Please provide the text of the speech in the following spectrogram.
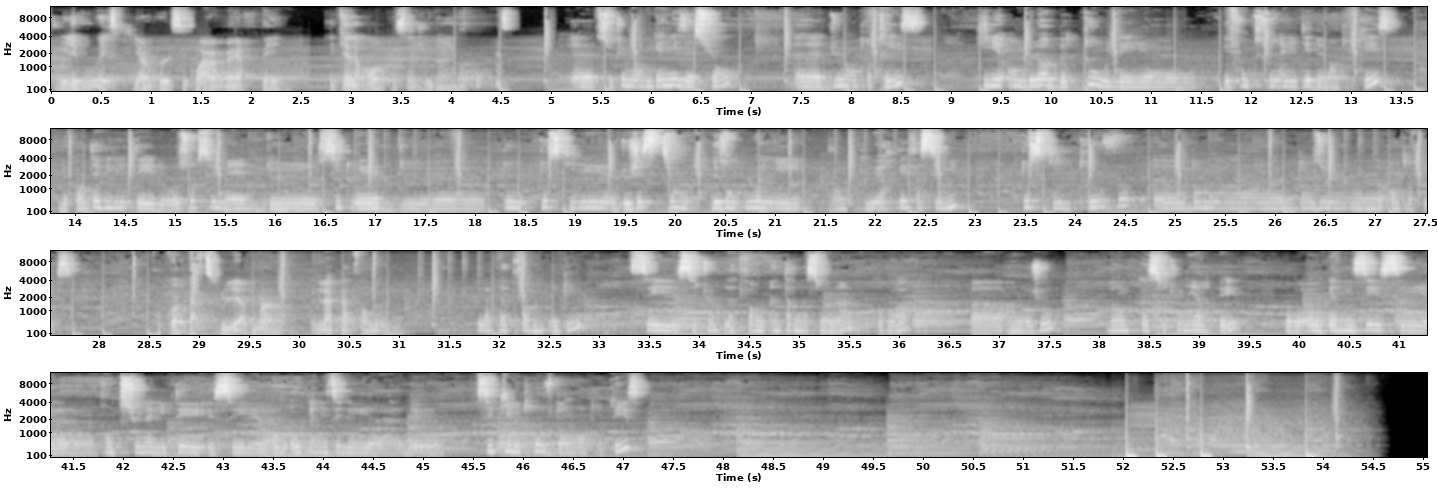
Pourriez-vous expliquer un peu c'est quoi un ERP et quel rôle que ça joue dans une entreprise? Euh, c'est une organisation euh, d'une entreprise qui englobe tous les, euh, les fonctionnalités de l'entreprise, de comptabilité, de ressources humaines, de site web, de tout, ce qui est de gestion des employés. Donc l'ERP facilite tout ce qu'ils trouvent dans, dans une entreprise. Pourquoi particulièrement la plateforme Odoo? La plateforme Odoo, c'est une plateforme internationale pour voir euh, à nos jours. Donc c'est une ERP pour organiser ses euh, fonctionnalités et ses, pour organiser les, euh, ce qu'ils trouvent dans l'entreprise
